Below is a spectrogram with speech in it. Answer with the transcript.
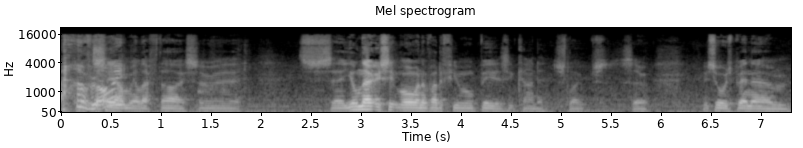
Oh, I've see on my left eye, so uh, uh, you'll notice it more when I've had a few more beers. It kind of slopes. So it's always been. Um,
